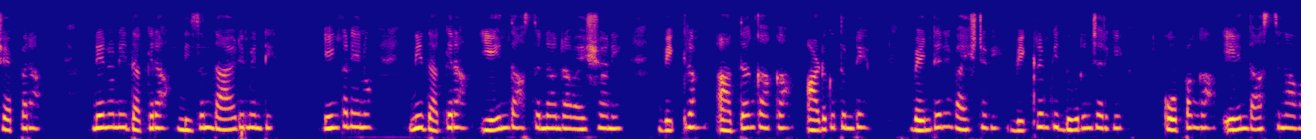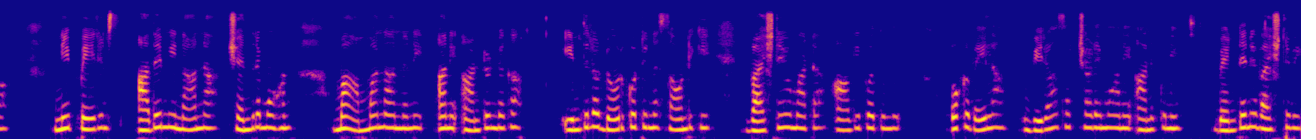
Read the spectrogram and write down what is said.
చెప్పరా. నేను నీ దగ్గర నిజం దాయడమేంటి ఏంటి? ఇంకా నేను నీ దగ్గర ఏం దాస్తున్నాను రా వైష్ణవి అని విక్రమ్ అర్థం కాక అడుగుతుంటే వెంటనే వైష్ణవి విక్రమ్కి దూరం జరిగి కోపంగా ఏం దాస్తున్నావా? నీ పేరెంట్స్ అదే మీ నాన్న చంద్రమోహన్ మా అమ్మ నాన్నని అని అంటుండగా ఇంతలో డోర్ కొట్టిన సౌండ్కి వైష్ణవి మాట ఆగిపోతుంది. ఒకవేళ విరాస్ వచ్చాడేమో అని అనుకుని వెంటనే వైష్ణవి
